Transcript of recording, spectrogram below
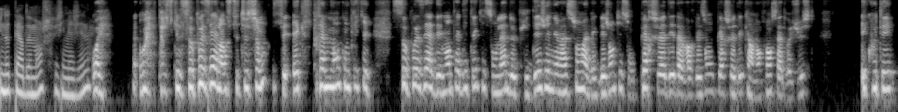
une autre paire de manches, j'imagine. Ouais, Ouais, parce que s'opposer à l'institution, c'est extrêmement compliqué. S'opposer à des mentalités qui sont là depuis des générations, avec des gens qui sont persuadés d'avoir raison, persuadés qu'un enfant, ça doit juste écouter,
